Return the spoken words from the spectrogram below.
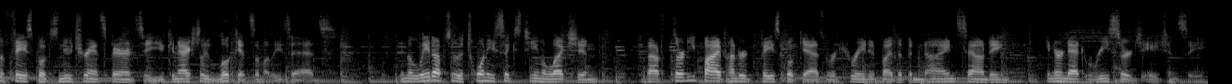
of Facebook's new transparency, you can actually look at some of these ads. In the lead up to the 2016 election, about 3,500 Facebook ads were created by the benign sounding Internet Research Agency.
